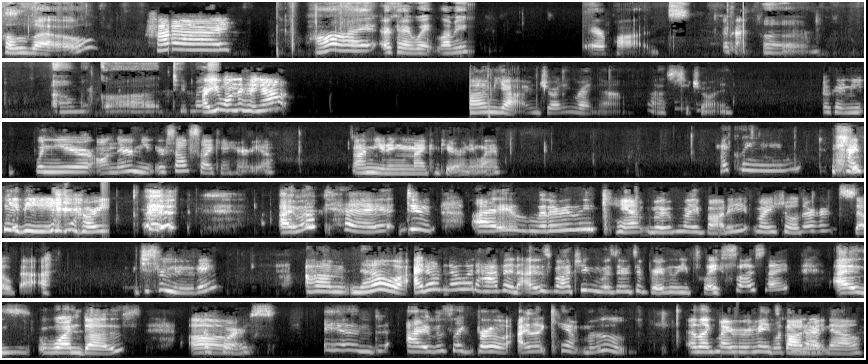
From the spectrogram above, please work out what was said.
Hello. Hi. Hi. Okay, wait. Let me. AirPods. Okay. Um. Oh my god, dude. My Are you on the hangout? Um. Yeah, I'm joining right now. Asked to join. Okay. When you're on there, mute yourself so I can't hear you. I'm muting my computer anyway. Hi, Queen. Hi, baby. How are you? I'm okay, dude. I literally can't move my body. My shoulder hurts so bad. Just from moving? Um, no, I don't know what happened. I was watching Wizards of Waverly Place last night, as one does. of Um, course. And I was like, bro, I like can't move. And like my roommate's What gone right now.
